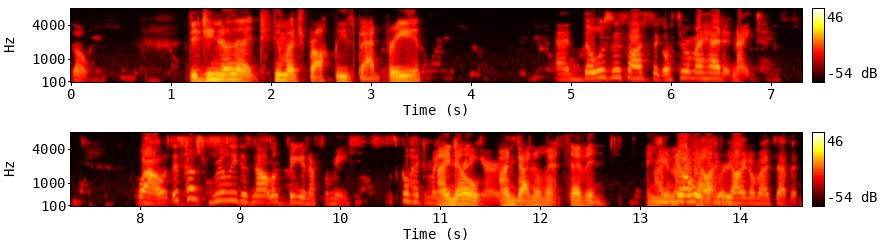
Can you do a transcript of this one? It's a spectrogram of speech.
Go. Did you know that too much broccoli is bad for you? And those are the thoughts that go through my head at night. Wow, this house really does not look big enough for me. Let's go ahead to my I know. I'm Dinomatt 7. And you're know not I'm. Dinomatt 7.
